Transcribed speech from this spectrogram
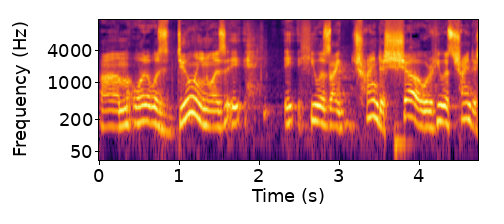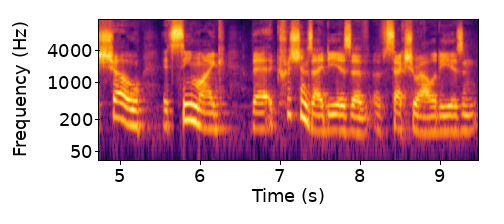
um, what it was doing was it, it, he was like trying to show, or he was trying to show, it seemed like that Christians' ideas of, of sexuality isn't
